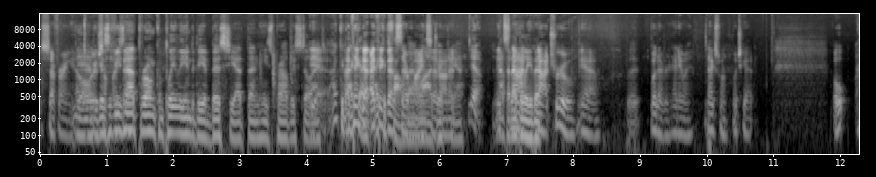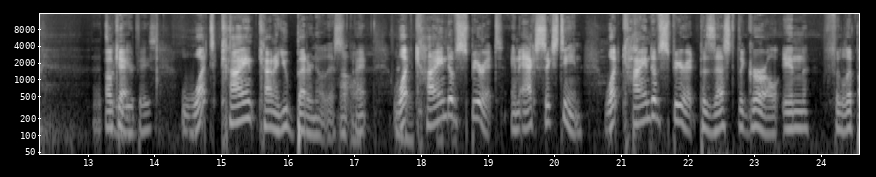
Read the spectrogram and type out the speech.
suffering hell Yeah, or because if he's like not that? thrown completely into the abyss yet, then he's probably still. Yeah. active. I could. I I, think could, that- I think could that's their that mindset logic, on it. Yeah. yeah. Not It's that I believe it. Not true. Yeah, but whatever. Anyway, next one. What you got? Oh, that's Okay. a weird face. What kind, Connor? You better know this, Uh-oh. right? What kind of spirit in Acts 16? What kind of spirit possessed the girl in Philippi?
